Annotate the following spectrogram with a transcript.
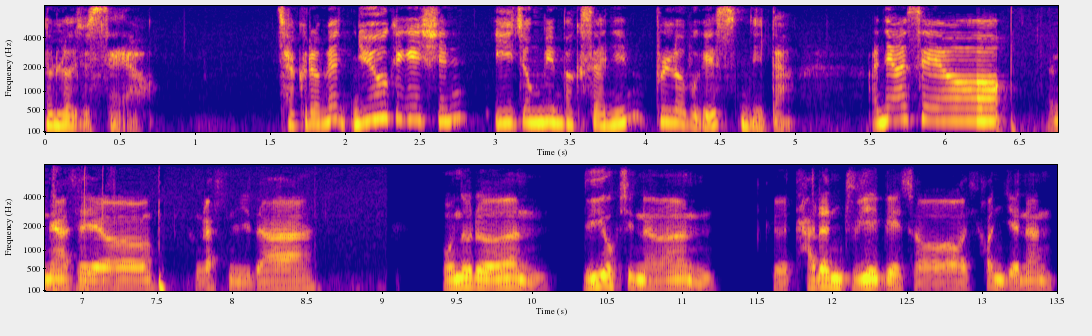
눌러주세요. 자, 그러면 뉴욕에 계신 이종빈 박사님 불러보겠습니다. 안녕하세요. 안녕하세요. 반갑습니다. 오늘은 뉴욕시는 그 다른 주에 비해서 현재는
